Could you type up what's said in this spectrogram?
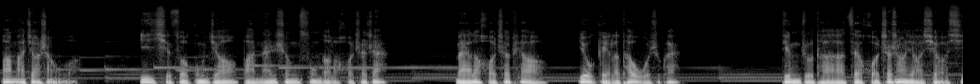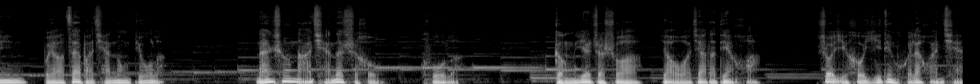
妈妈叫上我，一起坐公交把男生送到了火车站，买了火车票，又给了他五十块，叮嘱他在火车上要小心，不要再把钱弄丢了。男生拿钱的时候哭了。哽咽着说要我家的电话，说以后一定回来还钱。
